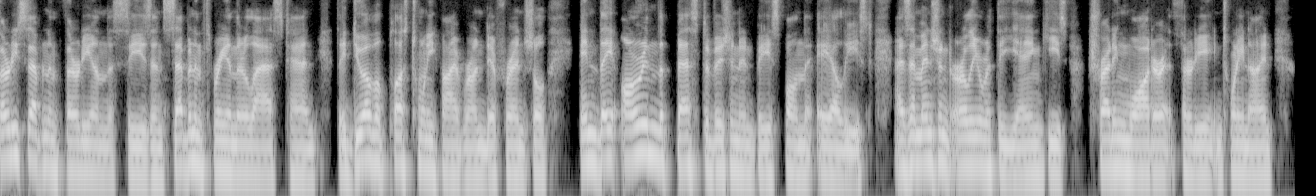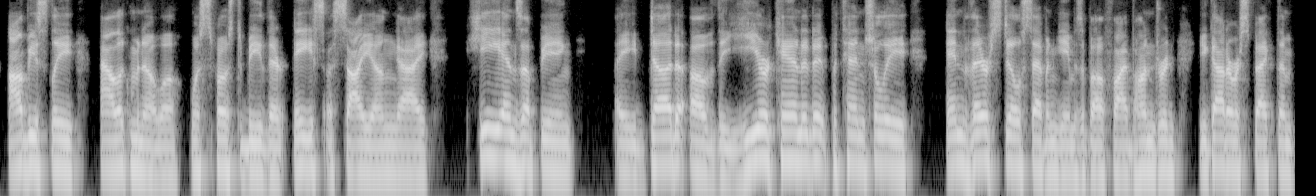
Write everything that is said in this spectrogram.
37 and 30 on the season, 7 and 3 in their last 10. They do have a plus 25 run differential, and they are in the best division in baseball in the AL East. As I mentioned earlier with the Yankees treading water at 38 and 29, obviously Alek Manoah was supposed to be their ace, a Cy Young guy. He ends up being a dud of the year candidate potentially. and they're still seven games above 500. You got to respect them,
